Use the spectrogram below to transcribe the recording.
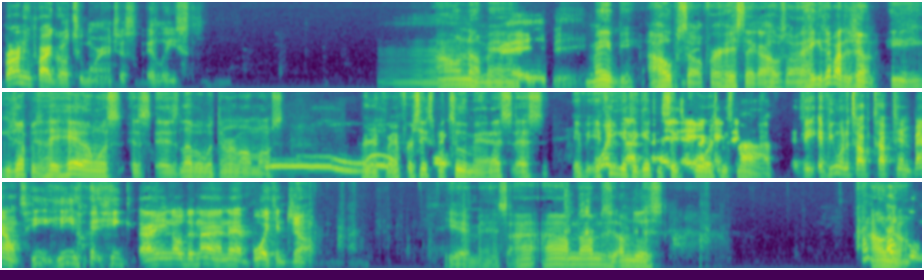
Bronny probably grow two more inches at least. I don't know, man. Maybe. Maybe I hope so for his sake. I hope so. He can jump out the jump. He he can jump his his head almost is, is level with the rim almost. For, for, for six foot two, man, that's that's if if he get to get to six hey, I four, six five, If he if you want to talk top ten bounce, he he he. I ain't no denying that boy can jump. yeah, man. So I I'm not, I'm just I'm just I'm, I don't I'm know.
